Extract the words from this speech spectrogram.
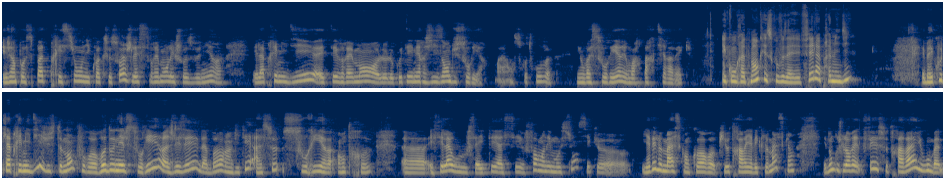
et j'impose pas de pression ni quoi que ce soit. Je laisse vraiment les choses venir. Et l'après-midi était vraiment le, côté énergisant du sourire. on se retrouve et on va sourire et on va repartir avec. Et concrètement, qu'est-ce que vous avez fait l'après-midi? Eh ben, écoute, l'après-midi, justement, pour redonner le sourire, je les ai d'abord invités à se sourire entre eux. Euh, et c'est là où ça a été assez fort en émotion, c'est que il y avait le masque encore, puis eux travaillent avec le masque. Hein. et donc, je leur ai fait ce travail où ben,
